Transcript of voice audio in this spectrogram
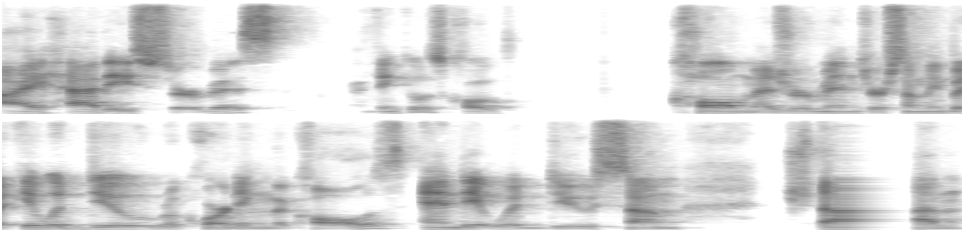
I had a service, I think it was called call measurement or something, but it would do recording the calls and it would do some. Um,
